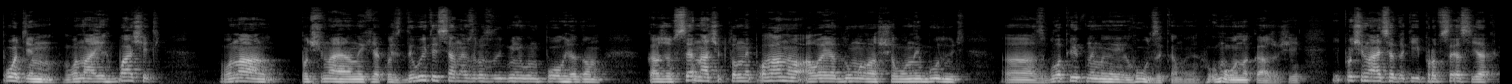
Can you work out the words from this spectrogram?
потім вона їх бачить, вона починає на них якось дивитися незрозумілим поглядом. Каже, все начебто непогано, але я думала, що вони будуть е, з блакитними гудзиками, умовно кажучи. І починається такий процес, як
